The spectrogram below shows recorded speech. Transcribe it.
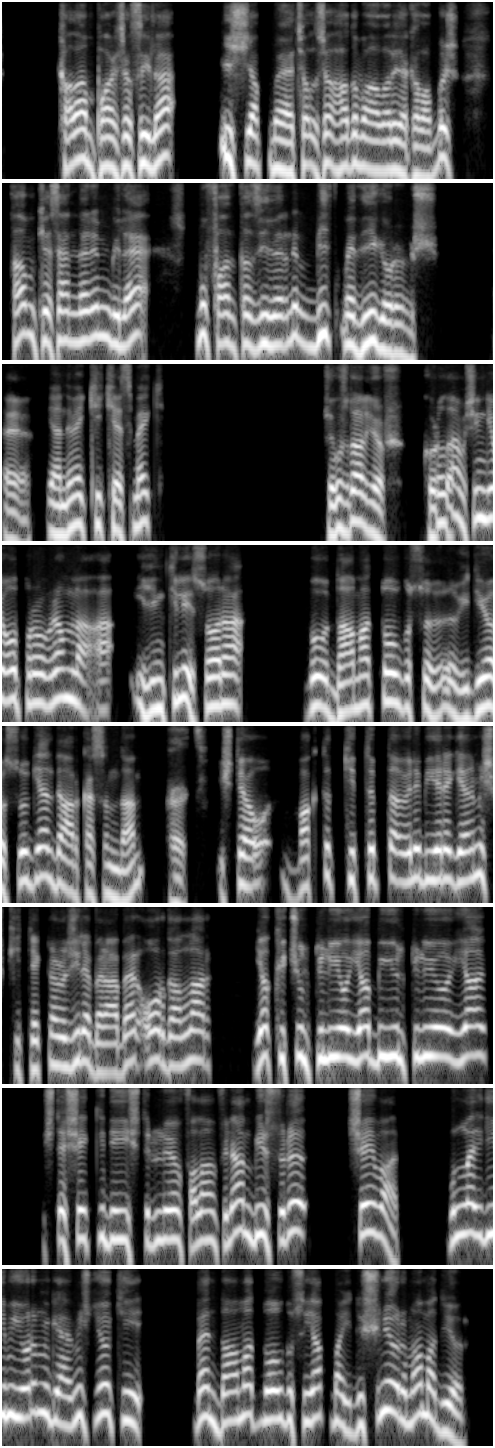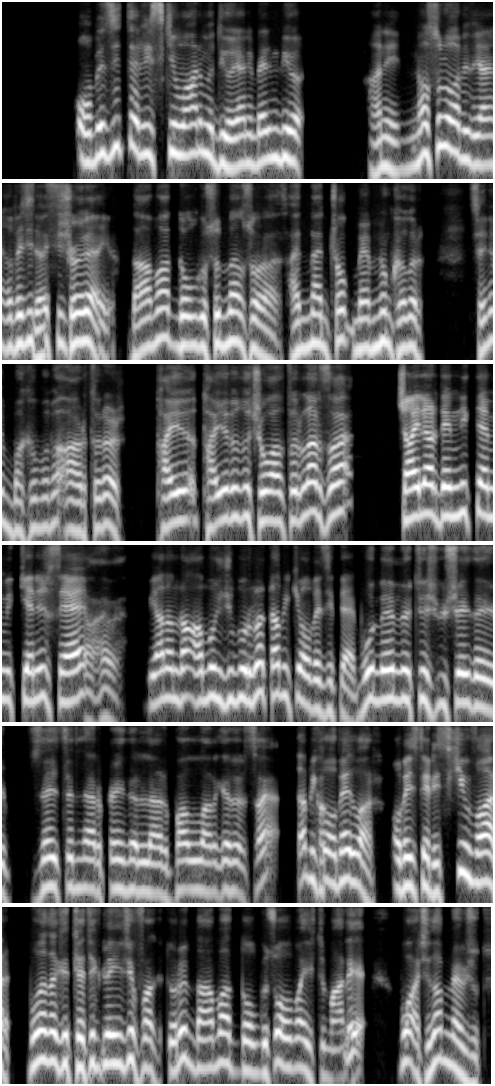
Kalan parçasıyla iş yapmaya çalışan hadım ağları yakalanmış. Tam kesenlerin bile bu fantazilerinin bitmediği görülmüş. Evet. Yani demek ki kesmek Kurtlar Kur'an şimdi o programla ilintili sonra bu damat dolgusu videosu geldi arkasından. Evet. İşte o, baktık ki tıpta öyle bir yere gelmiş ki teknolojiyle beraber organlar ya küçültülüyor ya büyütülüyor ya işte şekli değiştiriliyor falan filan bir sürü şey var. Bununla ilgili bir yorum gelmiş diyor ki ben damat dolgusu yapmayı düşünüyorum ama diyor obezite riski var mı diyor. Yani benim diyor hani nasıl olabilir yani Ya obezitesi şöyle damat dolgusundan sonra senden çok memnun kalır. Senin bakımını artırır. Tayı, tayırını çoğaltırlarsa çaylar demlikten müklenirse ya evet. yanında abur cuburla tabii ki obezite. Bu ne müthiş bir şey deyip zeytinler, peynirler, ballar gelirse Tabii ki obez var. Obezite riski var. buradaki tetikleyici faktörün damat dolgusu olma ihtimali bu açıdan mevcut.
